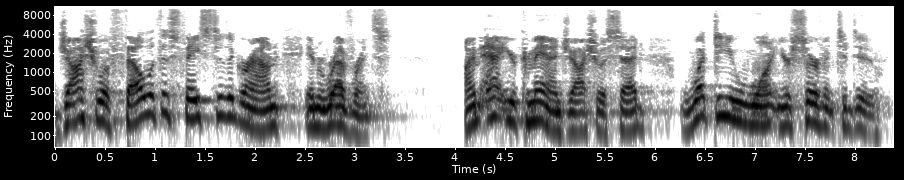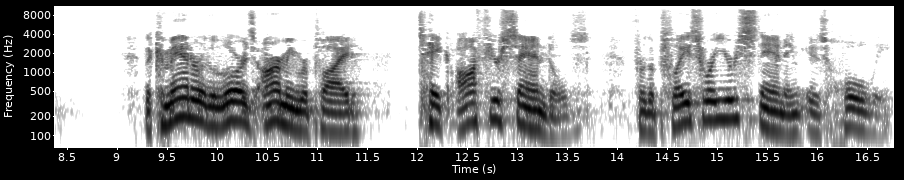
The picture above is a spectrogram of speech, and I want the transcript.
Joshua fell with his face to the ground in reverence. I'm at your command, Joshua said. What do you want your servant to do? The commander of the Lord's army replied, Take off your sandals, for the place where you're standing is holy.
